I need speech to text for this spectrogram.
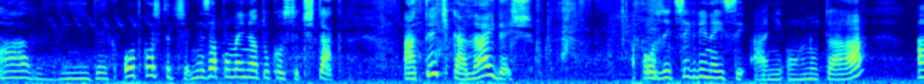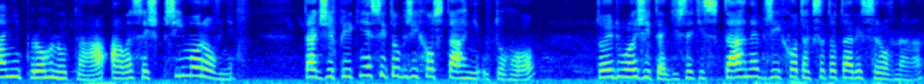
a výdech od kostrče. Nezapomeň na tu kostrč. Tak, a teďka najdeš pozici, kdy nejsi ani ohnutá, ani prohnutá, ale seš přímo rovně. Takže pěkně si to břicho stáhni u toho. To je důležité. Když se ti stáhne břicho, tak se to tady srovná.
